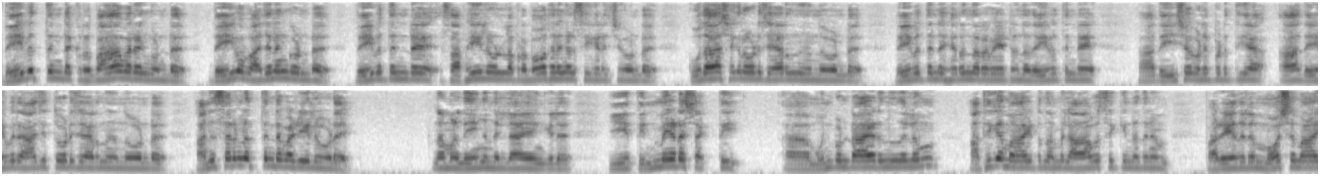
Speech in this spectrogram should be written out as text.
ദൈവത്തിന്റെ കൃപാവരം കൊണ്ട് ദൈവവചനം കൊണ്ട് ദൈവത്തിന്റെ സഭയിലുള്ള പ്രബോധനങ്ങൾ സ്വീകരിച്ചുകൊണ്ട് കൂതാശകളോട് ചേർന്ന് നിന്നുകൊണ്ട് ദൈവത്തിന്റെ ഹിറം നിറവേറ്റുന്ന ദൈവത്തിന്റെ ഈശോ വെളിപ്പെടുത്തിയ ആ ദൈവരാജ്യത്തോട് ചേർന്ന് നിന്നുകൊണ്ട് അനുസരണത്തിന്റെ വഴിയിലൂടെ നമ്മൾ നീങ്ങുന്നില്ല എങ്കിൽ ഈ തിന്മയുടെ ശക്തി മുൻപുണ്ടായിരുന്നതിലും അധികമായിട്ട് നമ്മിൽ ആവസിക്കുന്നതിനും പഴയതിലും മോശമായ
